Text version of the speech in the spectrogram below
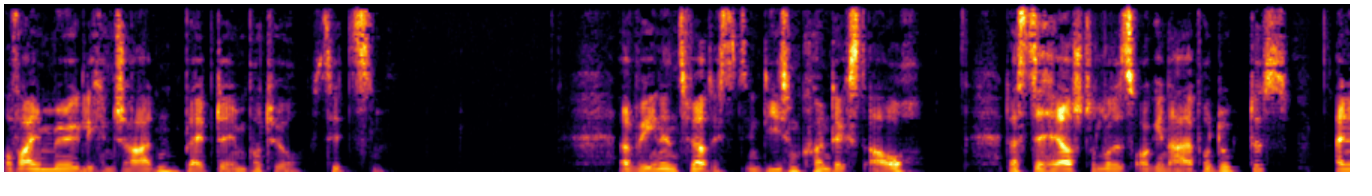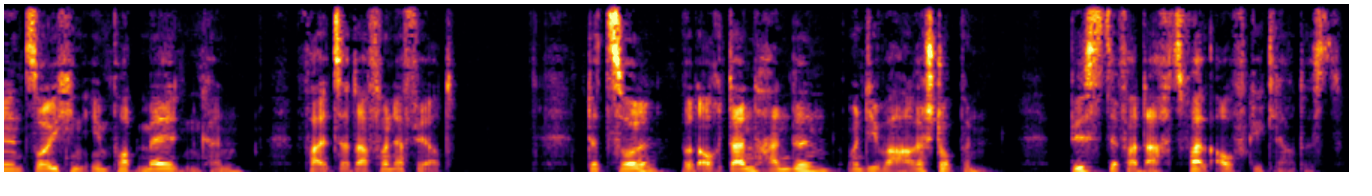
Auf einen möglichen Schaden bleibt der Importeur sitzen. Erwähnenswert ist in diesem Kontext auch, dass der Hersteller des Originalproduktes einen solchen Import melden kann, falls er davon erfährt. Der Zoll wird auch dann handeln und die Ware stoppen, bis der Verdachtsfall aufgeklärt ist.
